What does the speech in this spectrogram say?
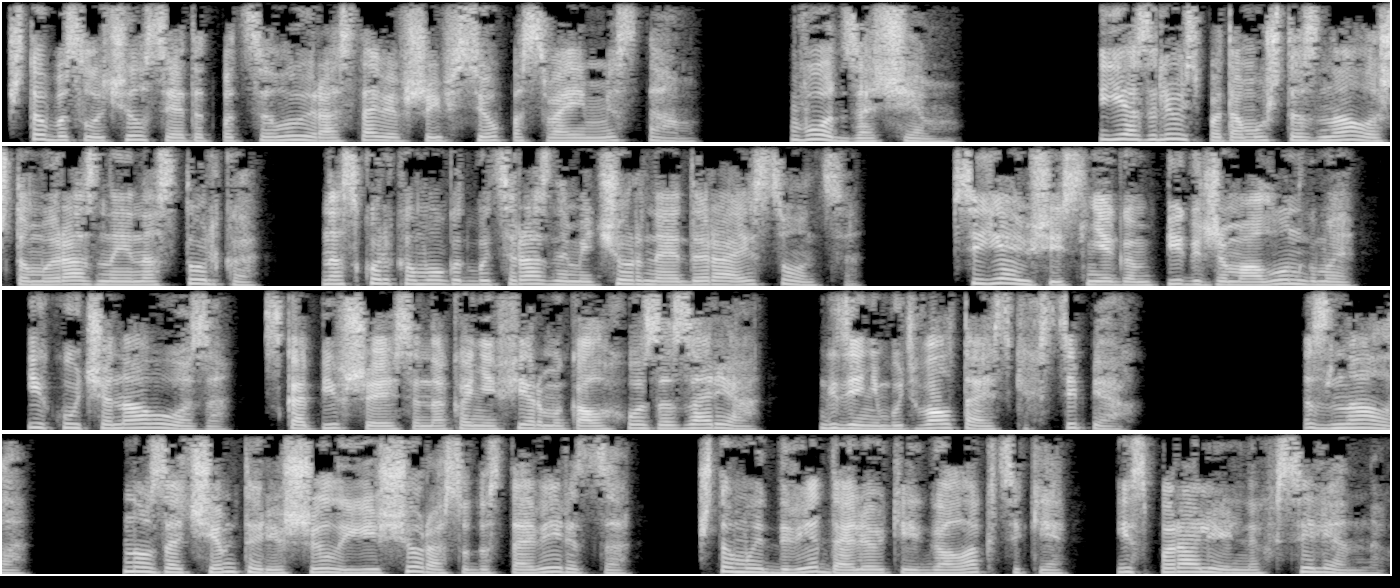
Чтобы случился этот поцелуй, расставивший все по своим местам. Вот зачем. Я злюсь, потому что знала, что мы разные настолько, насколько могут быть разными черная дыра и солнце, сияющий снегом пик Джамалунгмы и куча навоза, скопившаяся на коне фермы колхоза «Заря», где-нибудь в Алтайских степях. Знала, но зачем-то решила еще раз удостовериться, что мы две далекие галактики из параллельных вселенных.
